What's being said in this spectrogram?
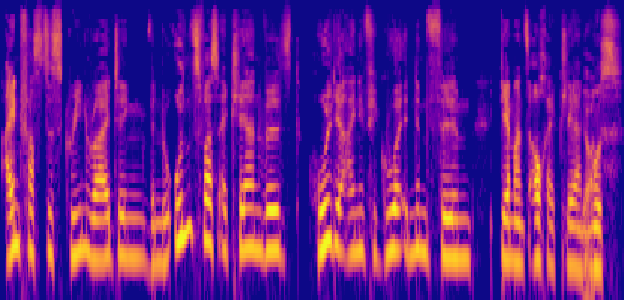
einfachstes Screenwriting. Wenn du uns was erklären willst, hol dir eine Figur in dem Film, der man es auch erklären Ja. muss.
